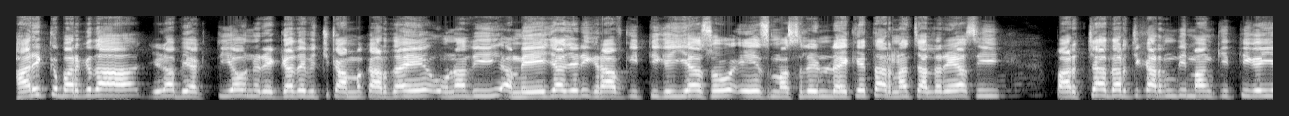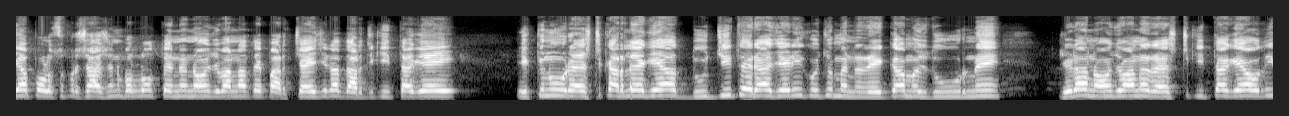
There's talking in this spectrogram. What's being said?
ਹਰ ਇੱਕ ਵਰਗ ਦਾ ਜਿਹੜਾ ਵਿਅਕਤੀ ਆ, ਉਹ ਨਰੇਗਾ ਦੇ ਵਿੱਚ ਕੰਮ ਕਰਦਾ ਏ। ਉਹਨਾਂ ਦੀ ਇਮੇਜ ਆ ਜਿਹੜੀ ਖਰਾਬ ਕੀਤੀ ਗਈ ਆ। ਸੋ ਇਸ ਮਸਲੇ ਨੂੰ ਲੈ ਕੇ ਧਰਨਾ ਚੱਲ ਰਿਹਾ ਸੀ। ਪਰਚਾ ਦਰਜ ਕਰਨ ਦੀ ਮੰਗ ਕੀਤੀ ਗਈ ਆ। ਪੁਲਿਸ ਪ੍ਰਸ਼ਾਸਨ ਵੱਲੋਂ ਤਿੰਨ ਨੌਜਵਾਨਾਂ ਤੇ ਪਰਚਾ ਹੈ ਜਿਹੜਾ ਦਰਜ ਕੀਤਾ ਗਿਆ ਏ। ਇੱਕ ਨੂੰ ਅਰੈਸਟ ਕਰ ਲਿਆ ਗਿਆ। ਦੂਜੀ ਧਿਰ ਆ ਜਿਹੜੀ ਕੁਝ ਮਨਰੇਗਾ ਮਜ਼ਦੂਰ ਨੇ। ਜਿਹੜਾ ਨੌਜਵਾਨ ਅਰੈਸਟ ਕੀਤਾ ਗਿਆ ਉਹਦੀ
